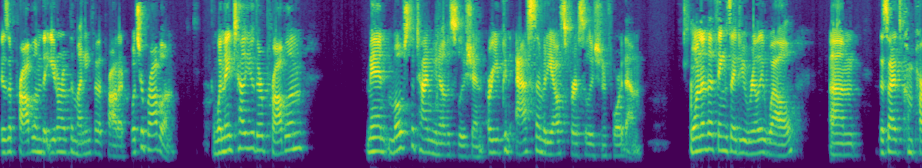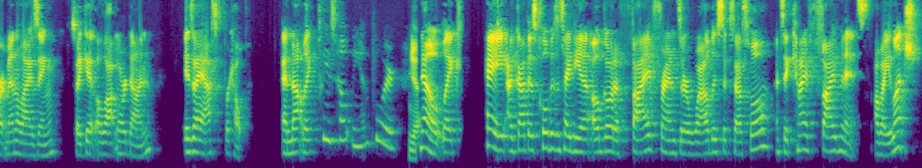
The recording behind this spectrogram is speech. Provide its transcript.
Is a problem that you don't have the money for the product? What's your problem? When they tell you their problem, man, most of the time you know the solution, or you can ask somebody else for a solution for them. One of the things I do really well, um, besides compartmentalizing, so I get a lot more done, is I ask for help and not like, please help me, I'm poor. Yeah. No, like, hey, I've got this cool business idea. I'll go to five friends that are wildly successful and say, can I have five minutes? I'll buy you lunch.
